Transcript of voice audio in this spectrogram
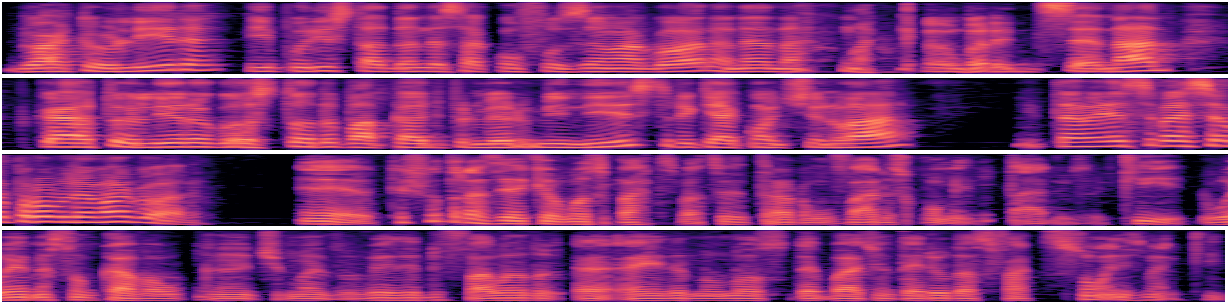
do Arthur Lira, e por isso está dando essa confusão agora né, na, na Câmara e Senado, porque o Arthur Lira gostou do papel de primeiro-ministro e quer continuar. Então esse vai ser o problema agora. É, deixa eu trazer aqui algumas participações, entraram vários comentários aqui. O Emerson Cavalcante, mais uma vez, ele falando é, ainda no nosso debate anterior das facções, né, que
